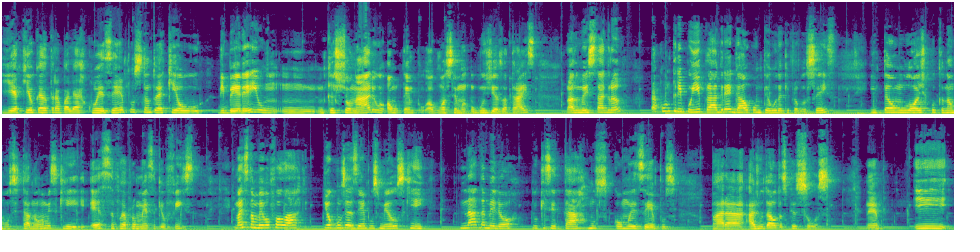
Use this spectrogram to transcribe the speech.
E aqui eu quero trabalhar com exemplos, tanto é que eu liberei um, um, um questionário há um tempo, algumas semanas, alguns dias atrás, lá no meu Instagram, para contribuir, para agregar o conteúdo aqui para vocês. Então, lógico que eu não vou citar nomes, que essa foi a promessa que eu fiz, mas também vou falar de alguns exemplos meus que nada melhor do que citarmos como exemplos para ajudar outras pessoas, né? E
